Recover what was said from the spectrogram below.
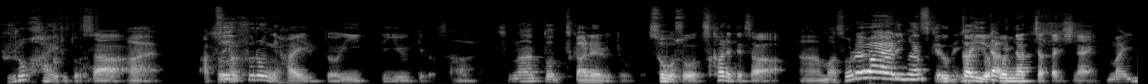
風呂入るとさ、はい。熱い風呂に入るといいって言うけどさ、はい。その後疲れるってことそうそう、疲れてさ、あまあ、それはありますけどね。うっかり横になっちゃったりしない？まあ、一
